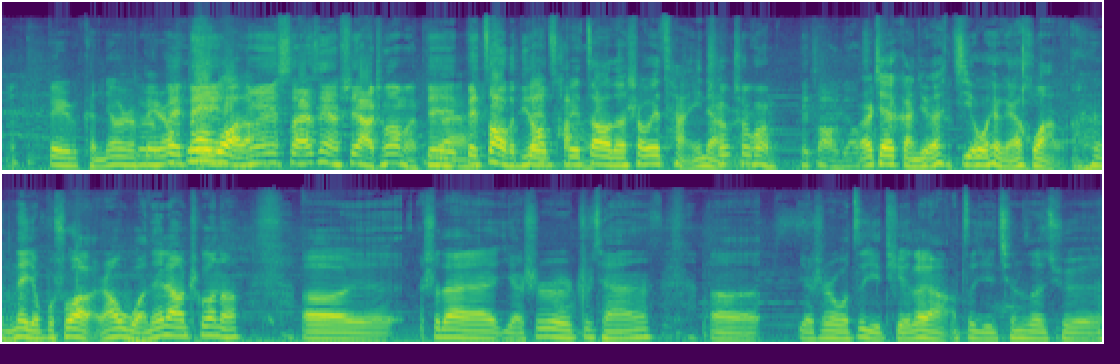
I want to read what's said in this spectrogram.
被肯定是被人被被豁过的，因为四 S 店试驾车嘛，被被造的比较惨，被造的稍微惨一点车。车况被造的比较惨，而且感觉机油也该换了，那就不说了。然后我那辆车呢，呃，是在也是之前，呃，也是我自己提了辆，自己亲自去，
